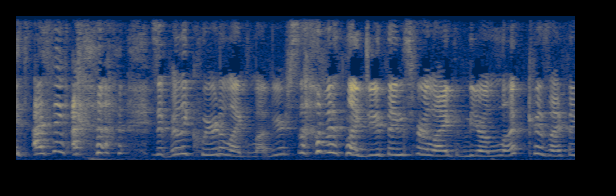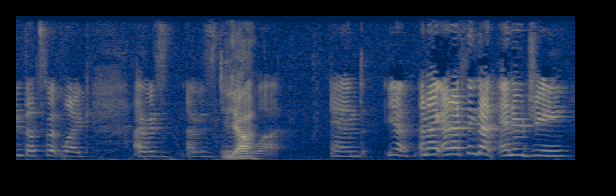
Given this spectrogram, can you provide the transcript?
it's I think is it really queer to like love yourself and like do things for like your look because I think that's what like I was I was doing Yeah. a lot and yeah and I and I think that energy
